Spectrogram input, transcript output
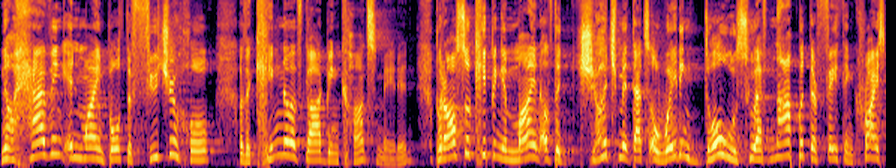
Now, having in mind both the future hope of the kingdom of God being consummated, but also keeping in mind of the judgment that's awaiting those who have not put their faith in Christ,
